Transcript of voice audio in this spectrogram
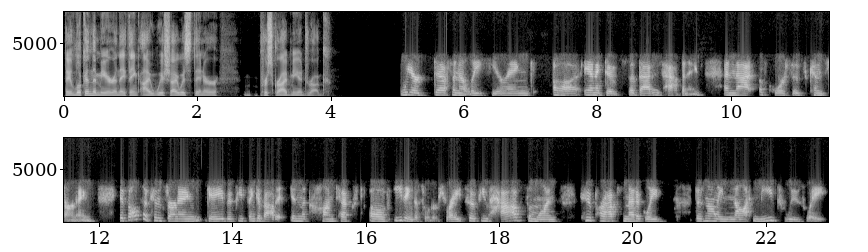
they look in the mirror and they think, I wish I was thinner, prescribe me a drug. We are definitely hearing uh, anecdotes that that is happening. And that, of course, is concerning. It's also concerning, Gabe, if you think about it in the context of eating disorders, right? So if you have someone who perhaps medically does not only not need to lose weight,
